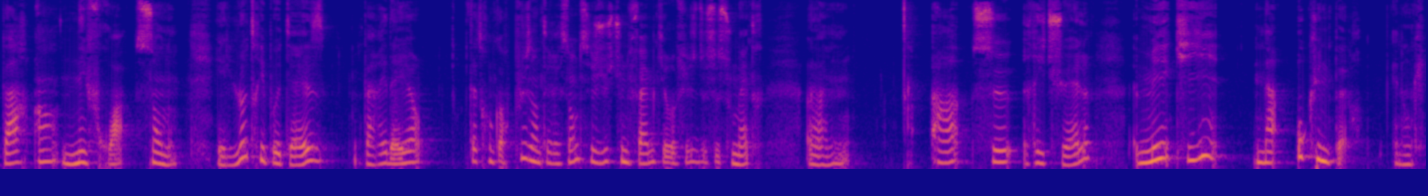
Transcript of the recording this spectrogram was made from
par un effroi sans nom. Et l'autre hypothèse, paraît d'ailleurs peut-être encore plus intéressante, c'est juste une femme qui refuse de se soumettre euh, à ce rituel, mais qui n'a aucune peur. Et donc,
